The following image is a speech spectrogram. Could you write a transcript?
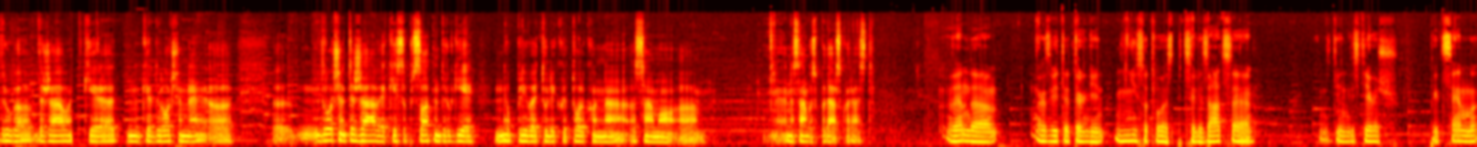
drugo državo, kjer, kjer določene. Uh, Določene težave, ki so prisotne druge, ne vplivajo toliko, toliko na, samo, na samo gospodarsko rast. Vem, da razvite trgi niso tvoje specializacije, ti investiraš predvsem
